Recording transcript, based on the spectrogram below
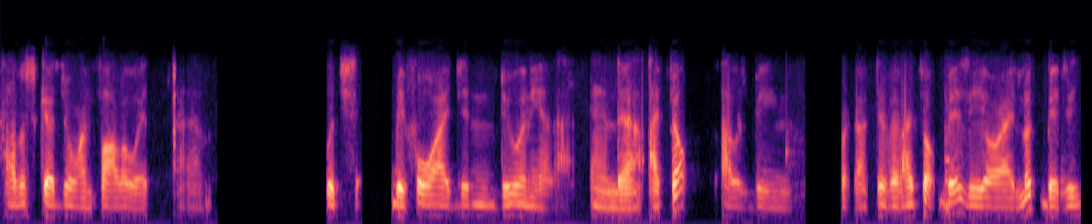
have a schedule, and follow it. Um, which before I didn't do any of that, and uh, I felt I was being productive, and I felt busy or I looked busy,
